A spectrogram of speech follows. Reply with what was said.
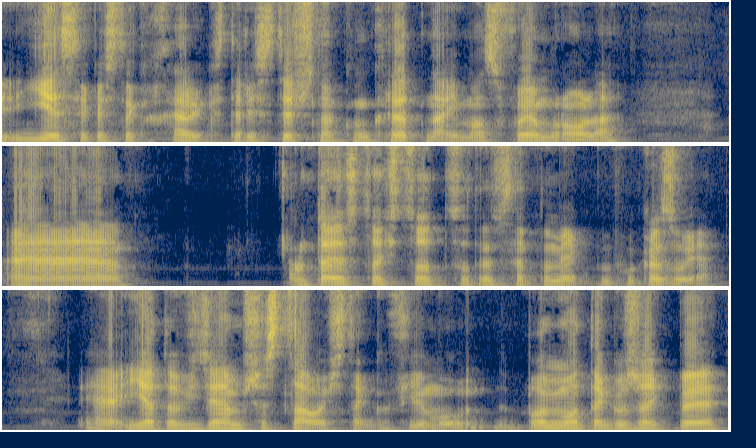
jest jakaś taka charakterystyczna, konkretna i ma swoją rolę, e, to jest coś, co, co ten wstęp jakby pokazuje. E, ja to widziałem przez całość tego filmu. Pomimo tego, że jakby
